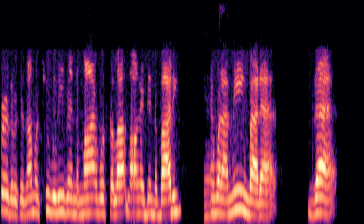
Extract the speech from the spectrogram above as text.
further because I'm a true believer in the mind works a lot longer than the body. Yes. And what I mean by that, that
